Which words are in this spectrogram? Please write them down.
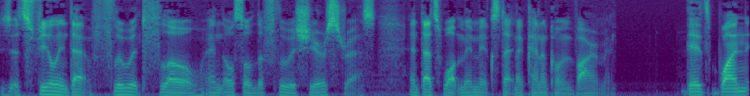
it's feeling that fluid flow and also the fluid shear stress, and that's what mimics that mechanical environment. There's one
